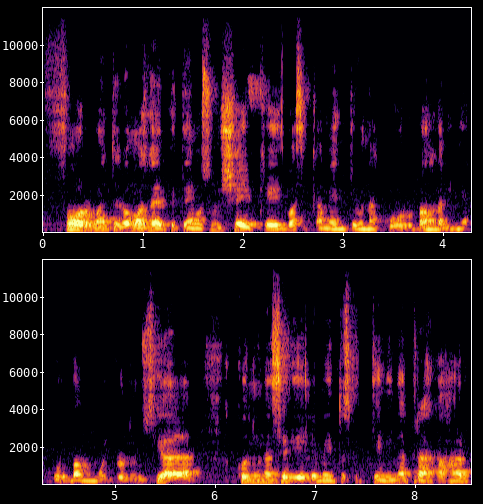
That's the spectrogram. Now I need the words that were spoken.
forma, entonces vamos a ver que tenemos un shape que es básicamente una curva, una línea curva muy pronunciada con una serie de elementos que tienden a trabajar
